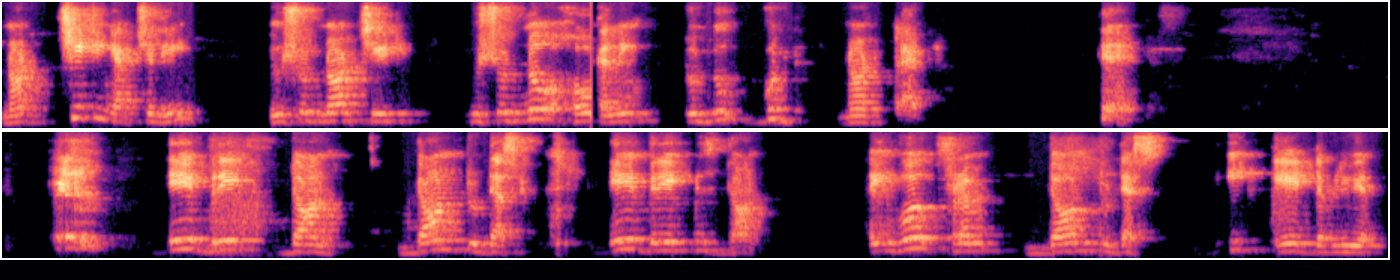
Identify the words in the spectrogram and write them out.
not cheating actually. You should not cheat. You should know how cunning to do good not bad. Okay. Daybreak dawn. Dawn to dusk. Daybreak means dawn. I work from dawn to dusk. D-A-W-N.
